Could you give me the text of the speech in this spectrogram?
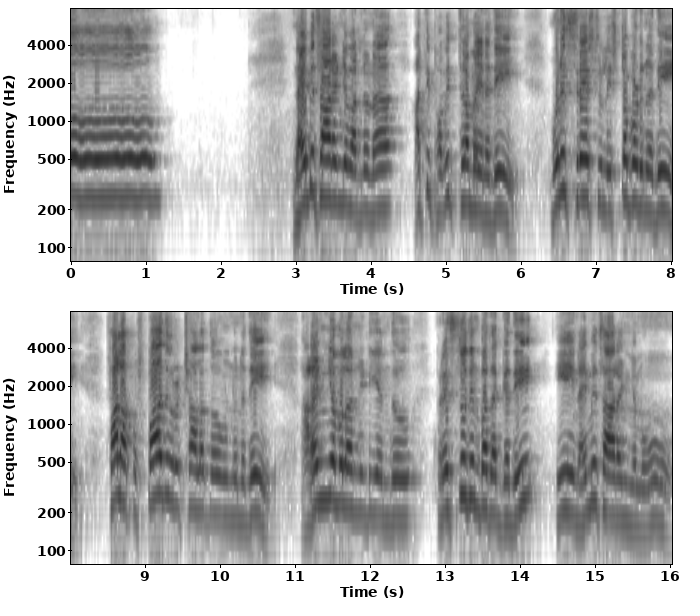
నైమిసారణ్య వర్ణన అతి పవిత్రమైనది మునిశ్రేష్ఠులు ఇష్టపడినది ఫల పుష్పాది వృక్షాలతో ఉండునది అరణ్యములన్నిటి ఎందు ప్రస్తుతింపదగ్గది ఈ నైమిసారణ్యము.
